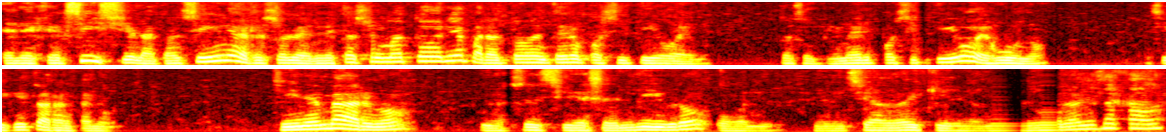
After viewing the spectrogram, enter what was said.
El ejercicio, la consigna, es resolver esta sumatoria para todo entero positivo n. Entonces el primer positivo es 1, así que esto arranca en 1. Sin embargo, no sé si es el libro o el enunciado X de donde lo haya sacado,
